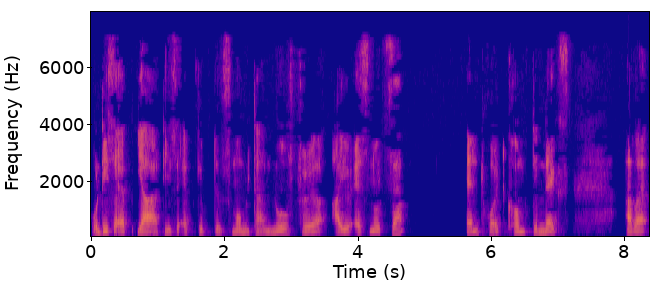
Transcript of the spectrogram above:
Und diese App, ja, diese App gibt es momentan nur für iOS-Nutzer. Android kommt demnächst. Aber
